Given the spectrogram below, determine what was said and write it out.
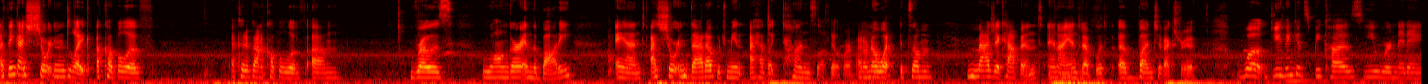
I think I shortened like a couple of. I could have gone a couple of um, rows longer in the body and I shortened that up, which meant I had like tons left over. I don't know what it's some magic happened, and I ended up with a bunch of extra. Well, do you think it's because you were knitting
